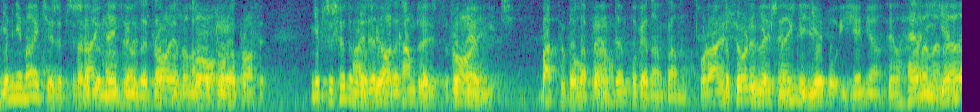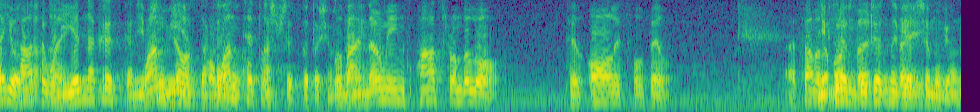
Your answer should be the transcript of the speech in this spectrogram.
Nie mniemajcie, że przyszedłem rozwiązać zakon albo proroków. Nie przyszedłem rozwiązać, lecz wypełnić. Bo zaprawdę powiadam wam, dopóki nie przeminie niebo i ziemia, ani jedna jota, ani jedna kreska nie przeminie z zakonu, aż wszystko to się stanie. Niektóre współczesne wiersze mówią,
